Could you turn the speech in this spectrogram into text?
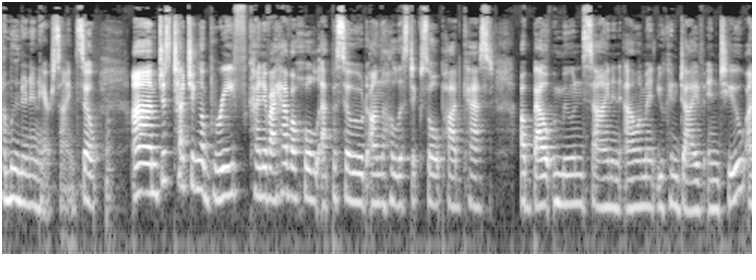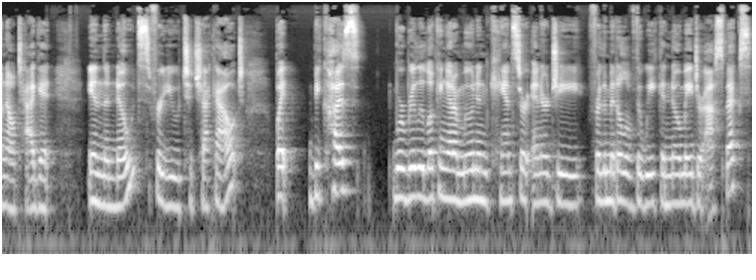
a moon and an air sign. So, um, just touching a brief kind of, I have a whole episode on the Holistic Soul podcast about moon sign and element you can dive into, and I'll tag it in the notes for you to check out. But because we're really looking at a moon and cancer energy for the middle of the week and no major aspects,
